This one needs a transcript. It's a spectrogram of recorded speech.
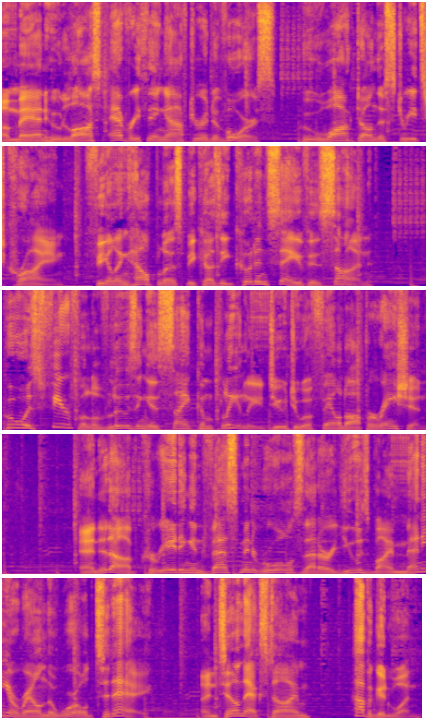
A man who lost everything after a divorce, who walked on the streets crying, feeling helpless because he couldn't save his son, who was fearful of losing his sight completely due to a failed operation, ended up creating investment rules that are used by many around the world today. Until next time, have a good one.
